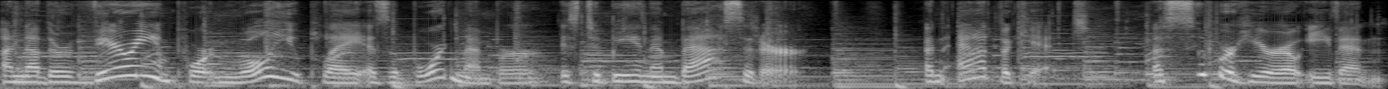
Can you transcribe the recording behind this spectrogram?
Another very important role you play as a board member is to be an ambassador, an advocate, a superhero even.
